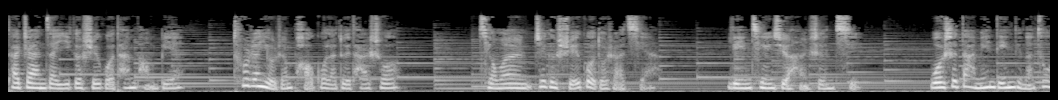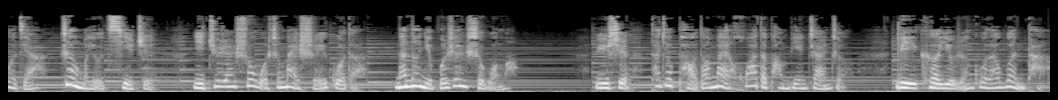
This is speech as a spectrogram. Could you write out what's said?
他站在一个水果摊旁边，突然有人跑过来对他说：“请问这个水果多少钱？”林清雪很生气。我是大名鼎鼎的作家，这么有气质，你居然说我是卖水果的？难道你不认识我吗？于是他就跑到卖花的旁边站着，立刻有人过来问他：“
